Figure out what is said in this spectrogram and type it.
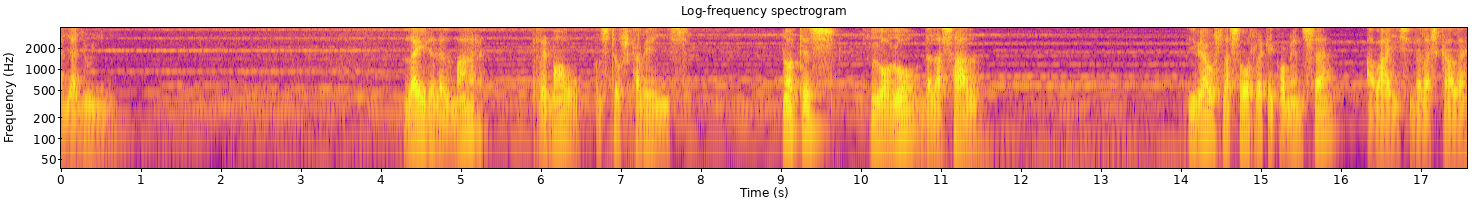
allà lluny. L'aire del mar remou els teus cabells. Notes l'olor de la sal i veus la sorra que comença a baix de l'escala.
